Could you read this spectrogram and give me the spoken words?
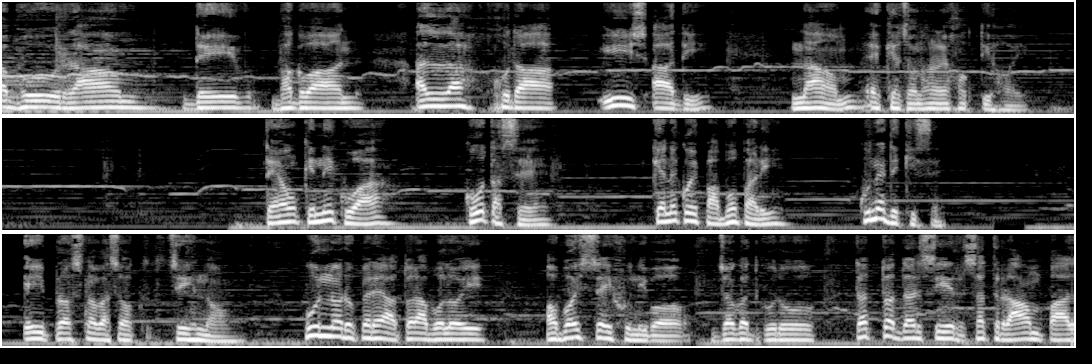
प्रभु राम देव ভগৱান আল্লাহ খুদা ঈশ আদি নাম একেজনৰে শক্তি হয় তেওঁ কেনেকুৱা ক'ত আছে কেনেকৈ পাব পাৰি কোনে দেখিছে এই প্ৰশ্নবাচক চিহ্ন পূৰ্ণৰূপেৰে আঁতৰাবলৈ অৱশ্যেই শুনিব জগতগুৰু তত্বদৰ্শীৰ সতৰাম পাল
